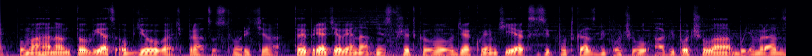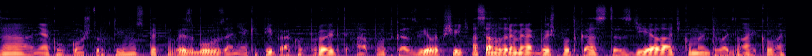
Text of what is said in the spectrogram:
je. Pomáha nám to viac obdivovať prácu stvoriteľa. To je priatelia na dnes všetko. Ďakujem ti, ak si si podcast vypočul a vypočula. Budem rád za nejakú konštruktívnu spätnú väzbu, za nejaký tip ako projekt a podcast vylepšiť a samozrejme, ak budeš podcast zdieľať, komentovať, lajkovať.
